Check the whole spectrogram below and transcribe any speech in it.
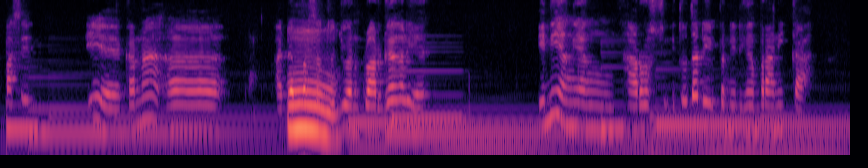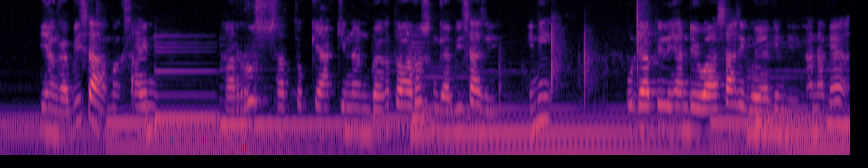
pasti iya karena uh, ada hmm. persetujuan keluarga kali ya ini yang yang harus itu tadi pendidikan pranikah ya nggak bisa maksain harus satu keyakinan banget tuh harus nggak bisa sih. Ini udah pilihan dewasa sih gue yakin nih anaknya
